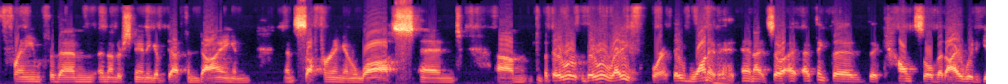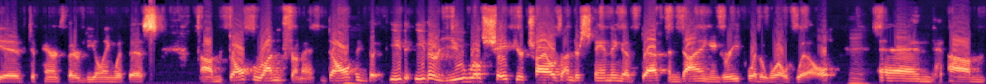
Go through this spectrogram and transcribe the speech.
frame for them an understanding of death and dying and and suffering and loss and um, but they were they were ready for it. They wanted it, and I, so I, I, think the the counsel that I would give to parents that are dealing with this: um, don't run from it. Don't either, either you will shape your child's understanding of death and dying and grief, or the world will. Mm. And um,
